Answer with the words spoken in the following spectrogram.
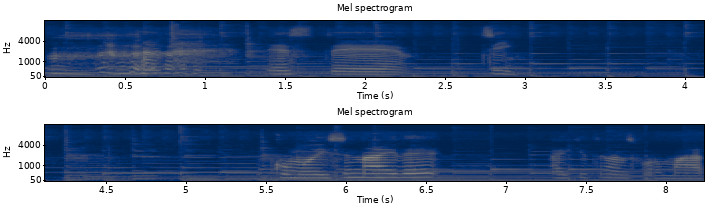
este, sí. Como dice Naide, hay que transformar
